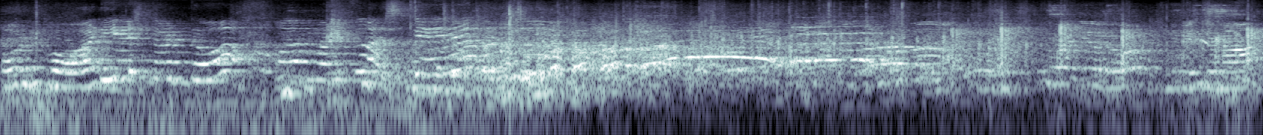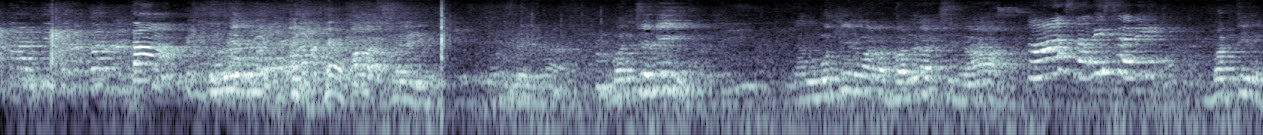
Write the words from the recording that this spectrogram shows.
ಅವ್ರ ಬಾಡಿ ಎಷ್ಟು ದೊಡ್ಡು ಅವ್ರ ಮನಸ್ಸು ಅಷ್ಟೇ ಮಂಜಲಿ ಚೆನ್ನಾಗಿ ಮುಂದಿನ ವಾರ ಸರಿ ಬರ್ತೀನಿ.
